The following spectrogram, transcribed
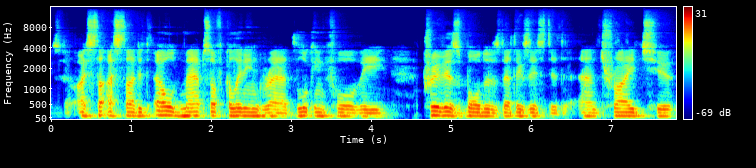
So I, I studied old maps of Kaliningrad, looking for the previous borders that existed and tried to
